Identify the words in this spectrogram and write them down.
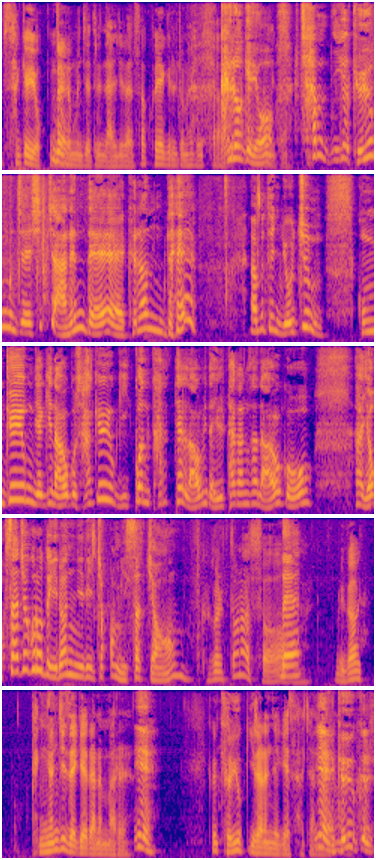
사교육 뭐 네. 이런 문제들이 난리라서 그 얘기를 좀 해볼까. 그러게요. 합니다. 참 이거 교육 문제 쉽지 않은데 그런데 아무튼 요즘 공교육 얘기 나오고 사교육 이권 카르텔 나옵니다. 일타 강사 나오고 아, 역사적으로도 이런 일이 조금 있었죠. 그걸 떠나서 네. 우리가 백년지 대계라는 말을 예. 그 교육이라는 얘기에서 하잖아요. 예, 교육을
